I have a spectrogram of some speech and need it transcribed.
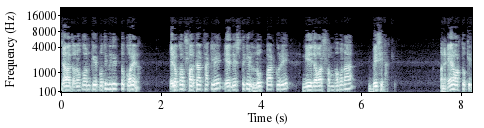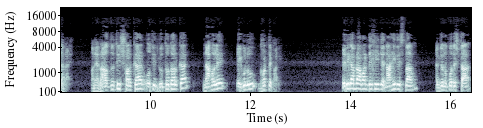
যারা জনগণকে প্রতিনিধিত্ব করে না, এরকম সরকার থাকলে এ দেশ থেকে লুটপাট করে নিয়ে যাওয়ার সম্ভাবনা বেশি থাকে। মানে এর অর্থ কি দাঁড়ায়? মানে রাজনৈতিক সরকার অতি দ্রুত দরকার, না হলে এগুলো ঘটতে পারে। এদিকে আমরা আবার দেখি যে, নাহিদ ইসলাম, একজন উপদেষ্টা,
